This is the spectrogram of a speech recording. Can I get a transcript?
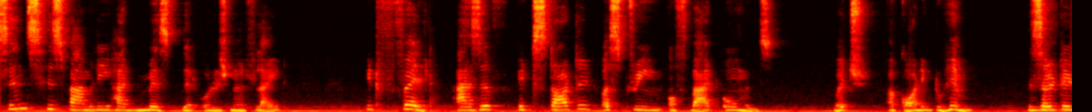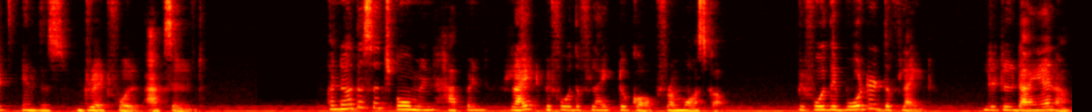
since his family had missed their original flight, it felt as if it started a stream of bad omens, which, according to him, resulted in this dreadful accident. Another such omen happened right before the flight took off from Moscow. Before they boarded the flight, little Diana,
